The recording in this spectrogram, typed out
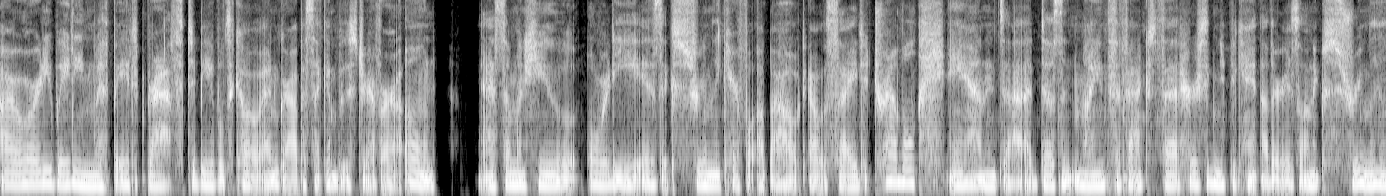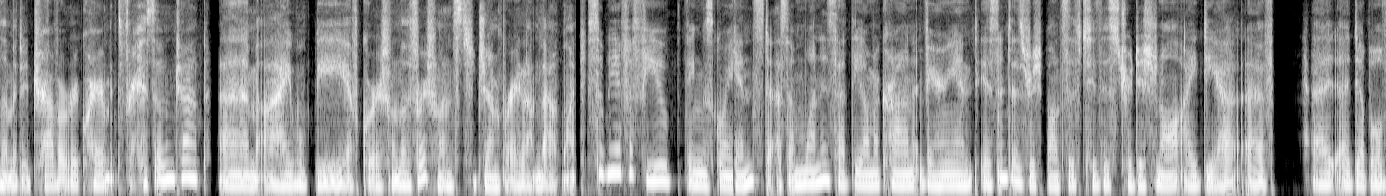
are already waiting with bated breath to be able to go and grab a second booster of our own as someone who already is extremely careful about outside travel and uh, doesn't mind the fact that her significant other is on extremely limited travel requirements for his own job, um, I will be, of course, one of the first ones to jump right on that one. So we have a few things going against us. And one is that the Omicron variant isn't as responsive to this traditional idea of a, a double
